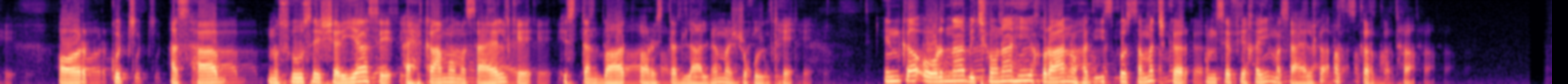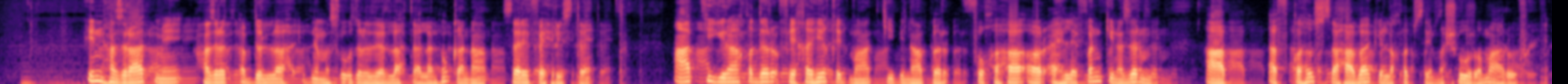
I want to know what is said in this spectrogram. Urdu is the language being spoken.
اور کچھ اصحاب نصوص شریعہ سے احکام و مسائل کے استنباط اور استدلال میں مشغول تھے۔ ان کا اوڑنا بچھونا ہی قرآن و حدیث کو سمجھ کر ان سے فقہی مسائل کا عقص کرنا تھا۔ ان حضرات میں حضرت عبداللہ ابن مسعود رضی اللہ تعالیٰ عنہ کا نام سر فہرست ہے۔ آپ کی گراں قدر فقہی خدمات کی بنا پر فقہا اور اہل فن کی نظر میں آپ افقہ الصحابہ کے لقب سے مشہور و معروف ہیں۔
